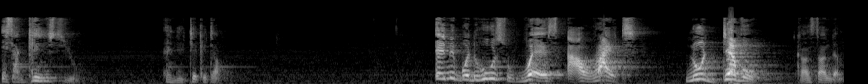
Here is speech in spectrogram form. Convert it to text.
is against you and you take it up. Anybody whose words are right, no devil can stand them.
